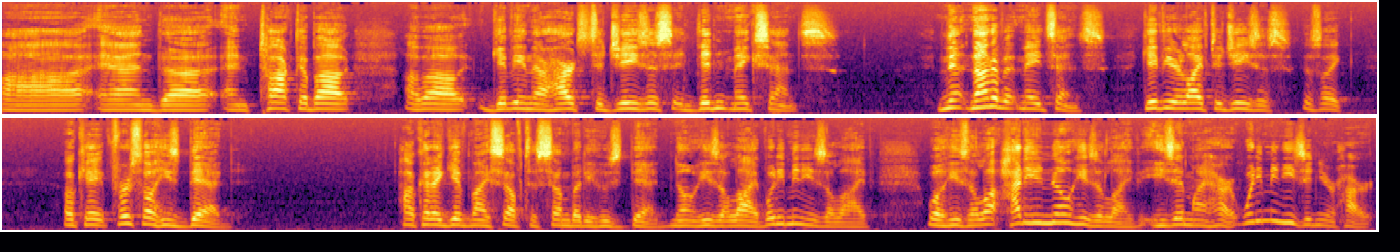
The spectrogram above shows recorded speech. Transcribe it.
uh, and, uh, and talked about, about giving their hearts to Jesus. It didn't make sense. N- none of it made sense. Give your life to Jesus. It's like, okay, first of all, he's dead. How could I give myself to somebody who's dead? No, he's alive. What do you mean he's alive? Well, he's alive. How do you know he's alive? He's in my heart. What do you mean he's in your heart?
